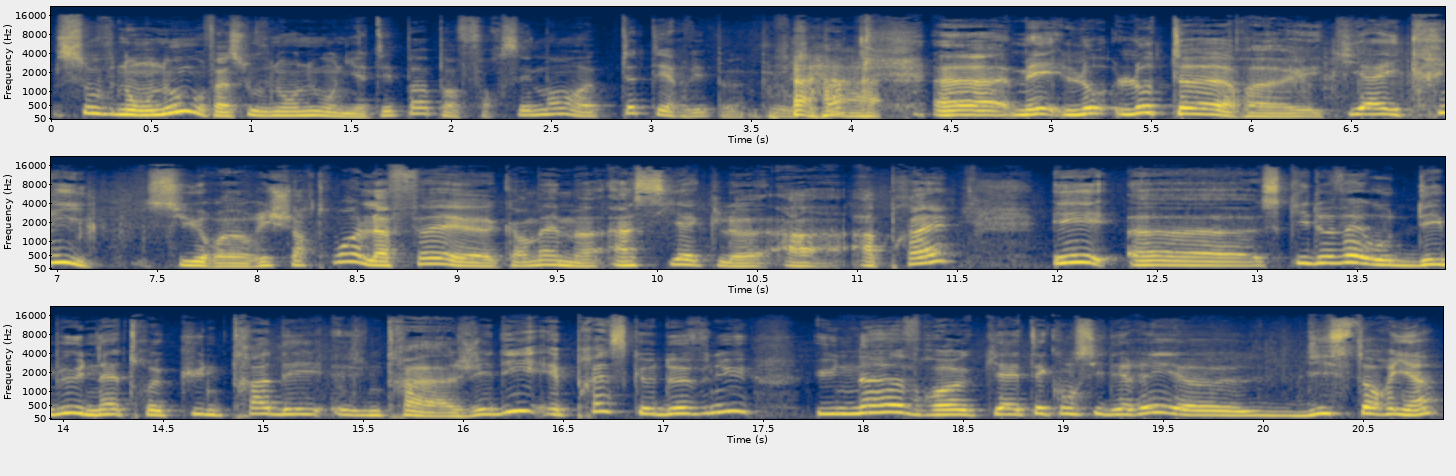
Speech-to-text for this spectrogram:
Souvenons-nous, enfin souvenons-nous, on n'y était pas, pas forcément, euh, peut-être Hervé, sais pas, euh, mais l'auteur euh, qui a écrit sur Richard III l'a fait quand même un siècle après, et ce qui devait au début n'être qu'une tragédie est presque devenu une œuvre qui a été considérée d'historien.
